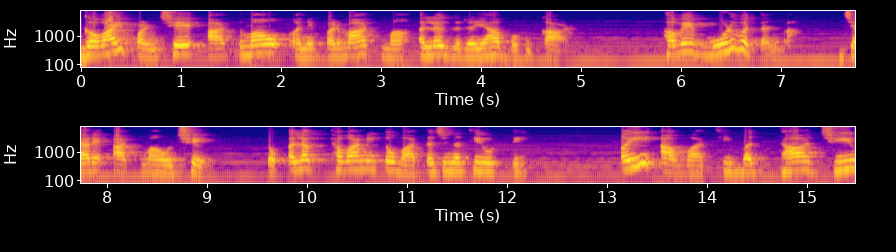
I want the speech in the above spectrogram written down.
ગવાય પણ છે, આત્માઓ અને પરમાત્મા અલગ રહ્યા બહુકાળ. હવે મૂળ વતનમાં જ્યારે આત્માઓ છે, તો અલગ થવાની તો વાત જ નથી ઉઠતી અહીં આવવાથી બધા જીવ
